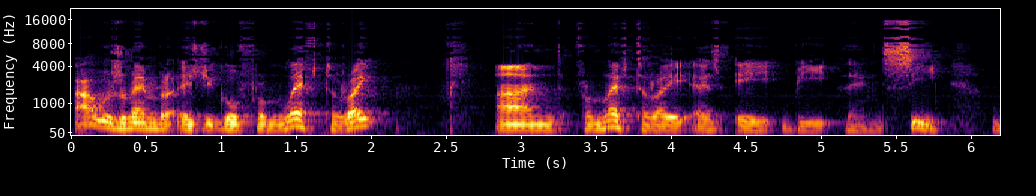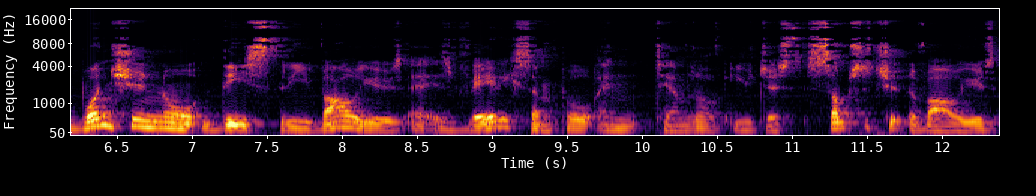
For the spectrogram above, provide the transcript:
I always remember as you go from left to right, and from left to right is A, B, then C. Once you know these three values, it is very simple in terms of you just substitute the values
